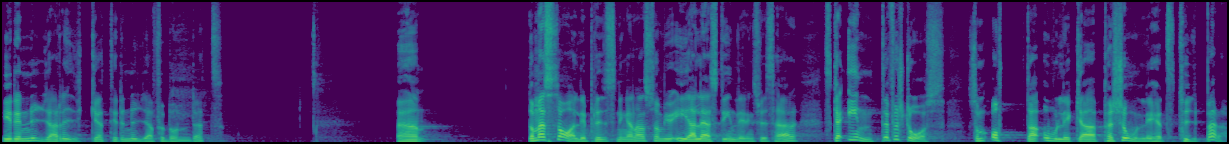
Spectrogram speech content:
i det nya riket, i det nya förbundet. Ehm, de här saligprisningarna som ju Ea läste inledningsvis här ska inte förstås som åtta olika personlighetstyper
